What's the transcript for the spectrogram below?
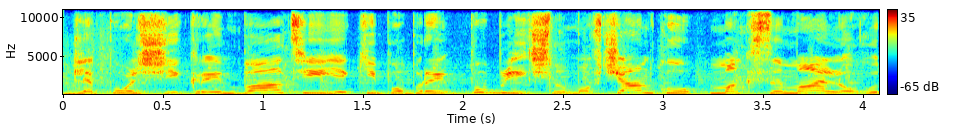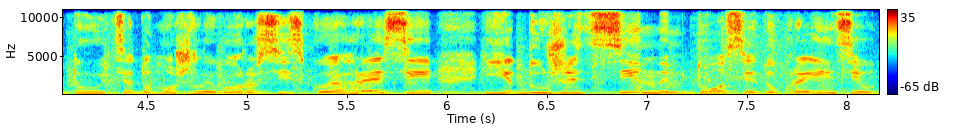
Для Польщі і країн Балтії, які, попри публічну мовчанку, максимально готуються до можливої російської агресії, є дуже цінним досвід українців,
